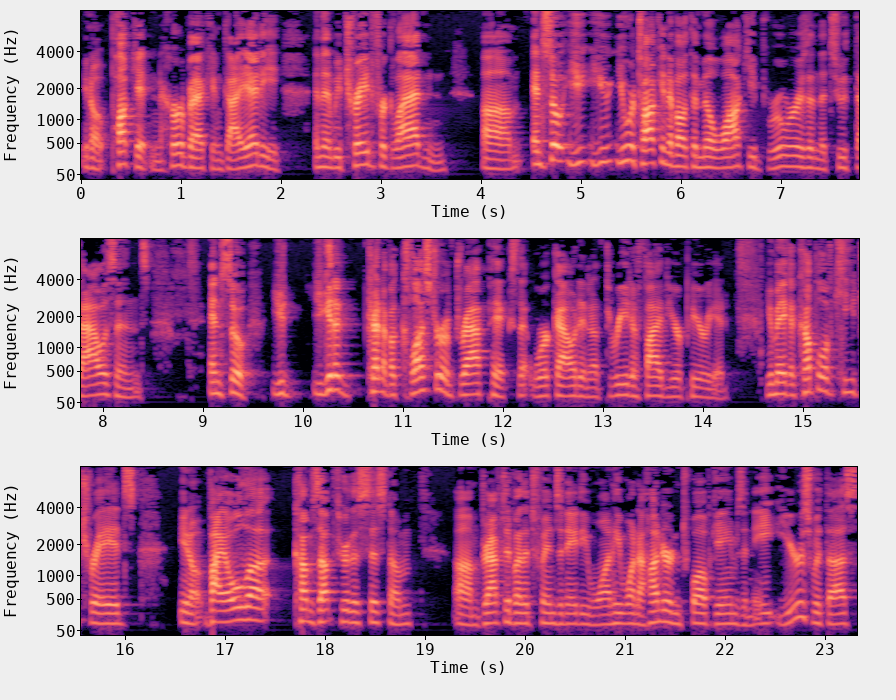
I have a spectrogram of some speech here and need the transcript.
you know, Puckett and Hrbek and Gaetti, and then we trade for Gladden. Um, and so you, you you were talking about the Milwaukee Brewers in the 2000s, and so you you get a kind of a cluster of draft picks that work out in a three to five year period. You make a couple of key trades. You know, Viola comes up through the system, um, drafted by the Twins in '81. He won 112 games in eight years with us,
